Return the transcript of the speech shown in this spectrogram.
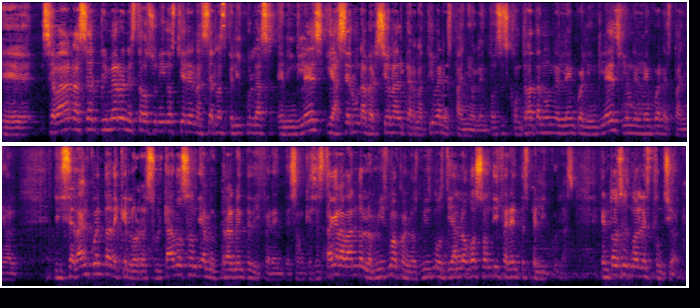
Eh, se van a hacer, primero en Estados Unidos quieren hacer las películas en inglés y hacer una versión alternativa en español. Entonces contratan un elenco en inglés y un elenco en español. Y se dan cuenta de que los resultados son diametralmente diferentes. Aunque se está grabando lo mismo con los mismos diálogos, son diferentes películas. Entonces no les funciona.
